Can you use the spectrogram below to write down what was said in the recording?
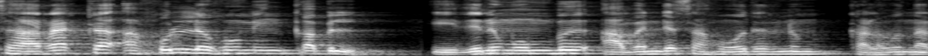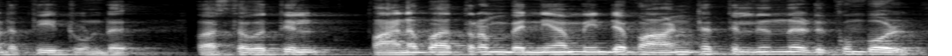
സറക്ക അഹുല്ലഹുമിൻ കബിൽ ഇതിനു മുമ്പ് അവന്റെ സഹോദരനും കളവ് നടത്തിയിട്ടുണ്ട്. വാസ്തവത്തിൽ പാനപാത്രം ബെന്യാമീന്റെ പാണ്ഡത്തിൽ നിന്ന് എടുക്കുമ്പോൾ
